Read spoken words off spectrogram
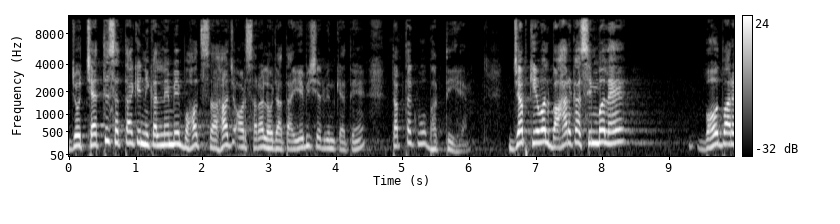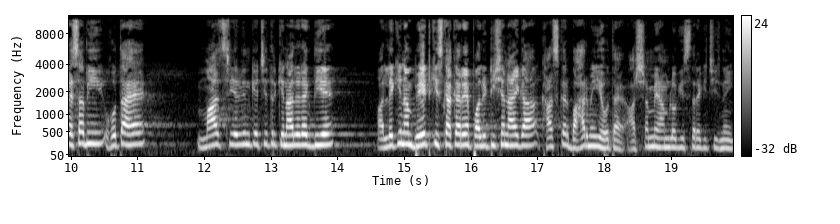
जो चैत्य सत्ता के निकलने में बहुत सहज और सरल हो जाता है ये भी शेरविंद कहते हैं तब तक वो भक्ति है। जब केवल बाहर का सिंबल है बहुत बार ऐसा भी होता है माँ श्री अरविंद के चित्र किनारे रख दिए। और लेकिन हम वेट किसका कर रहे हैं? पॉलिटिशियन आएगा, खासकर बाहर में ये होता है। आश्रम में हम लोग इस तरह की चीज़ नहीं।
